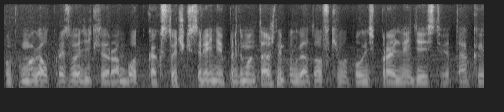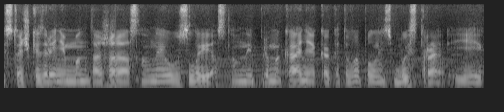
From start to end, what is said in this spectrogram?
Он помогал производителю работ как с точки зрения предмонтажной подготовки выполнить правильные действия, так и с точки зрения монтажа основные узлы, основные примыкания, как это выполнить быстро и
